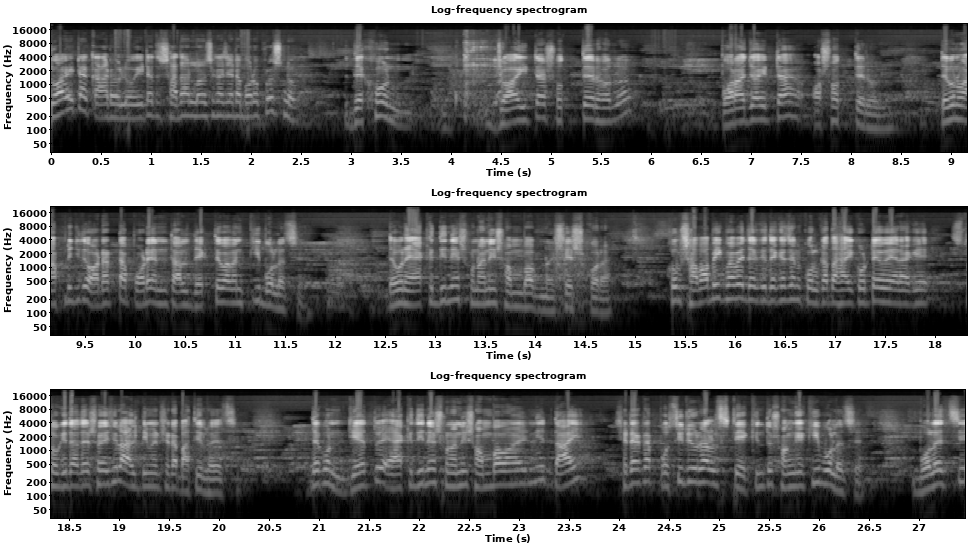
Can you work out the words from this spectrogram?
জয়টা কার হলো? এটা তো সাধারণ মানুষের কাছে একটা বড় প্রশ্ন। দেখুন জয়টা সত্যের হলো পরাজয়টা অসত্যের হলো। দেখুন, আপনি যদি অর্ডারটা পড়েন, তাহলে দেখতে পাবেন কি বলেছে। দেখুন, একদিনে শুনানি সম্ভব নয় শেষ করা। খুব স্বাভাবিকভাবে দেখে দেখেছেন, কলকাতা হাইকোর্টেও এর আগে স্থগিতাদেশ হয়েছিল, আলটিমেট সেটা বাতিল হয়েছে। দেখুন, যেহেতু একদিনে শুনানি সম্ভব হয়নি, তাই সেটা একটা প্রসিডিউরাল স্টে কিন্তু সঙ্গে কি বলেছে? বলেছে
